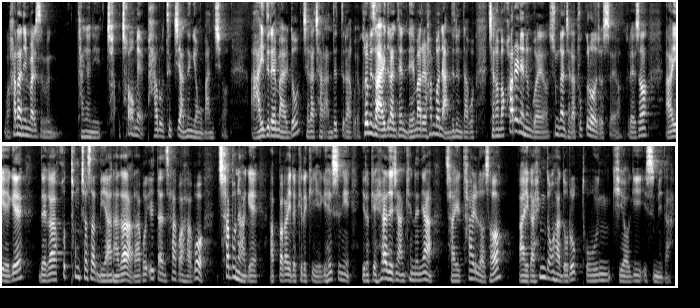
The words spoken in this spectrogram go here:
뭐 하나님 말씀은 당연히 처, 음에 바로 듣지 않는 경우 많죠. 아이들의 말도 제가 잘 안 듣더라고요. 그러면서 아이들한테는 내 말을 한 번에 안 듣는다고 제가 막 화를 내는 거예요. 순간 제가 부끄러워졌어요. 그래서 아이에게 내가 호통쳐서 미안하다라고 일단 사과하고 차분하게 아빠가 이렇게 이렇게 얘기했으니 이렇게 해야 되지 않겠느냐 잘 타일러서 아이가 행동하도록 도운 기억이 있습니다.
